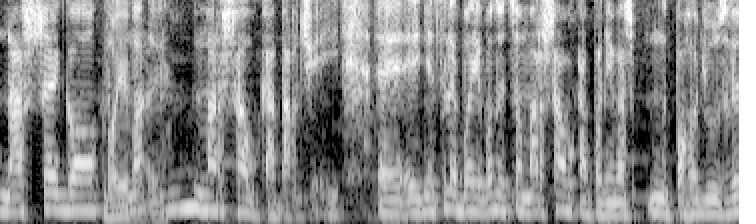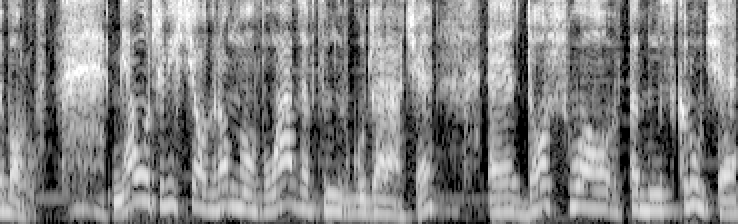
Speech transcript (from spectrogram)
naszego Wojewody. marszałka bardziej. E, nie tyle wojewody, co marszałka, ponieważ pochodził z wyborów. Miał oczywiście ogromną władzę, w tym w Gujaracie. E, doszło w pewnym skrócie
